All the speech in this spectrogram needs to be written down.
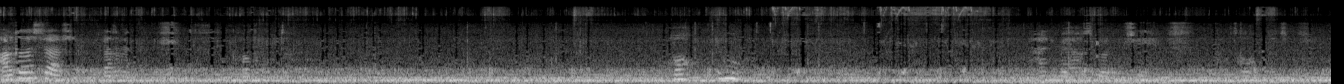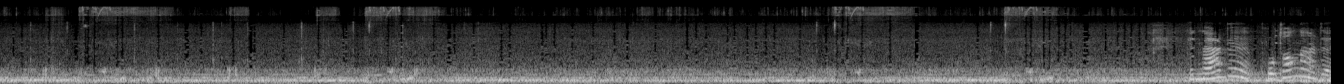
Arkadaşlar yardım edin. Kaldım burada. Ha bu mu? Hani beyaz gördüm şeyi. Tamam çalışıyorum. Ya E, nerede? Portal nerede?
